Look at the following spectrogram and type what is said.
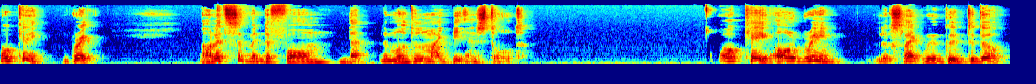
Okay, great. Now let's submit the form that the module might be installed. Okay, all green. Looks like we're good to go.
